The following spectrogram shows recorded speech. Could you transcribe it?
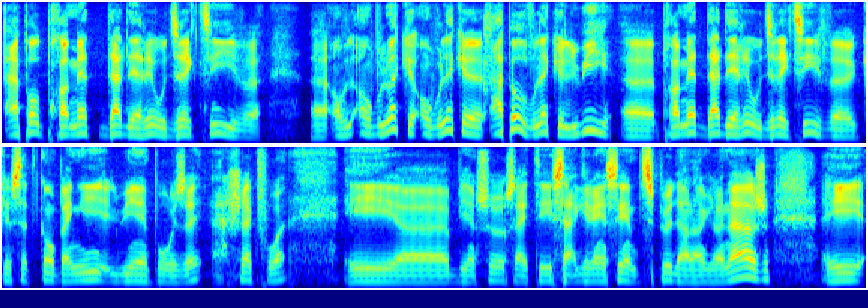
Apple promette d'adhérer aux directives. Euh, on, voulait que, on voulait que Apple voulait que lui promette d'adhérer aux directives que cette compagnie lui imposait à chaque fois. Et bien sûr, ça a été, ça a grincé un petit peu dans l'engrenage. Et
